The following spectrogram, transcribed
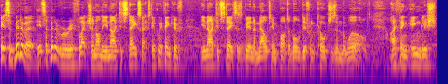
It's a bit of a. It's a bit of a reflection on the United States. Actually, if we think of the United States as being a melting pot of all different cultures in the world, I think English,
